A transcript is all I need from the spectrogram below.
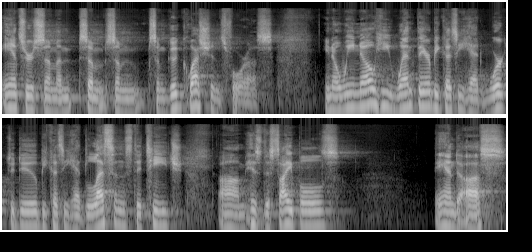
answers some, um, some, some, some good questions for us. You know, we know he went there because he had work to do, because he had lessons to teach um, his disciples and us.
